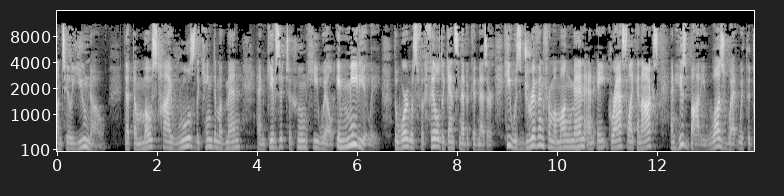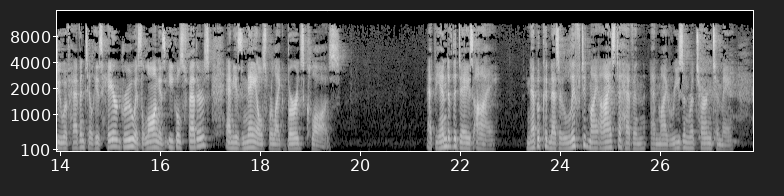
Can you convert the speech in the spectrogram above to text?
until you know that the Most High rules the kingdom of men and gives it to whom he will. Immediately, the word was fulfilled against Nebuchadnezzar. He was driven from among men and ate grass like an ox, and his body was wet with the dew of heaven till his hair grew as long as eagle's feathers, and his nails were like bird's claws. At the end of the days, I, Nebuchadnezzar, lifted my eyes to heaven, and my reason returned to me.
